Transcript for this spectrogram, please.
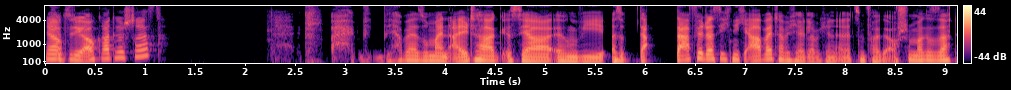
Ja. Fühlst du dich auch gerade gestresst? Ich habe ja so, mein Alltag ist ja irgendwie, also da, dafür, dass ich nicht arbeite, habe ich ja, glaube ich, in der letzten Folge auch schon mal gesagt,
